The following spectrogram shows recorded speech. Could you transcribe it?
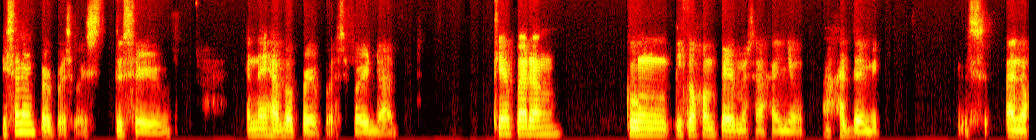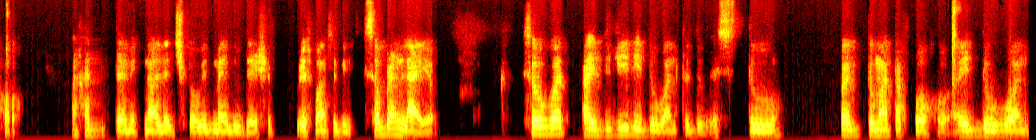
isa lang purpose ko is to serve. And I have a purpose for that. Kaya parang, kung i-compare mo sa akin yung academic, ano ko, academic knowledge ko with my leadership responsibility. Sobrang layo. So what I really do want to do is to, pag tumatakbo ko, I do want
